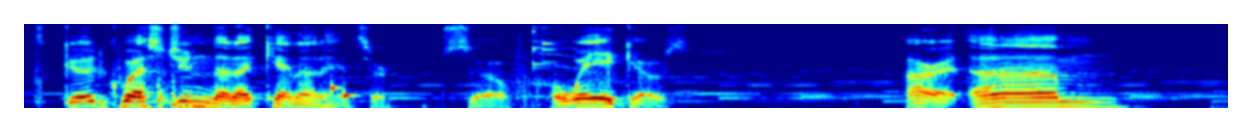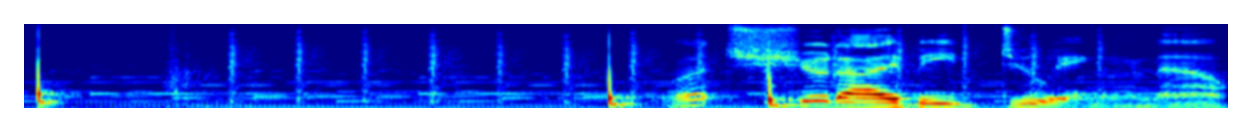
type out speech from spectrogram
It's a good question that I cannot answer. So, away it goes. Alright, um... What should I be doing now?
